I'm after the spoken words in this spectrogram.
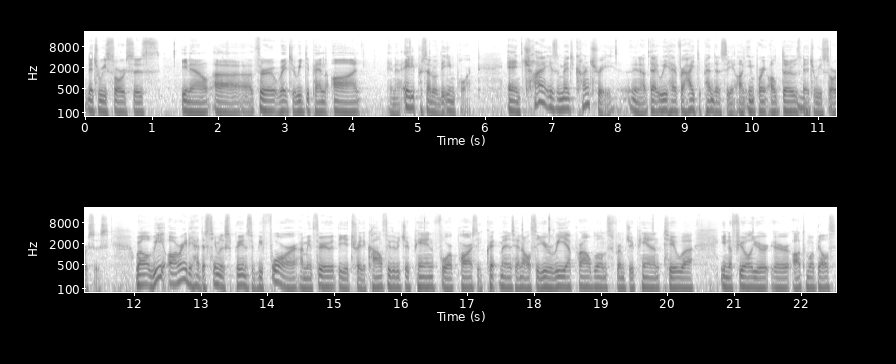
natural resources, you know, uh, through which we depend on you know, 80% of the import. And China is a major country you know, that we have a high dependency on importing all those mm-hmm. natural resources. Well, we already had the similar experience before, I mean, through the trade conflict with Japan for parts, equipment, and also urea problems from Japan to, uh, you know, fuel your, your, automobiles.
